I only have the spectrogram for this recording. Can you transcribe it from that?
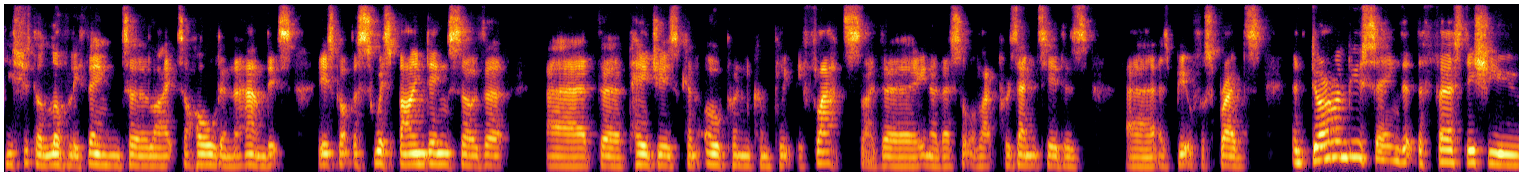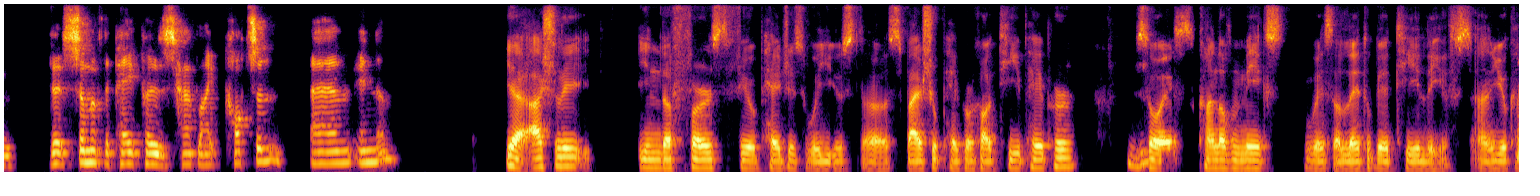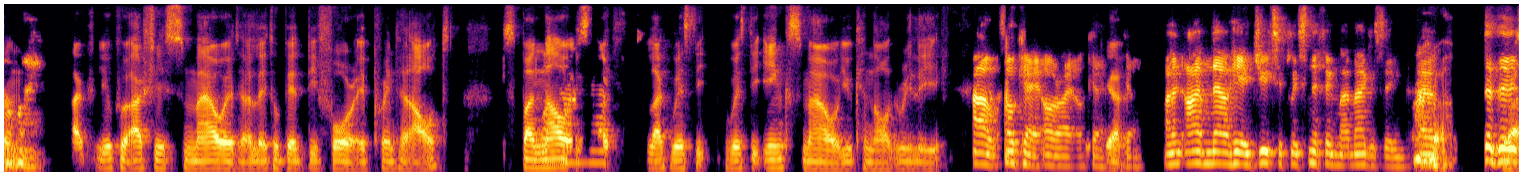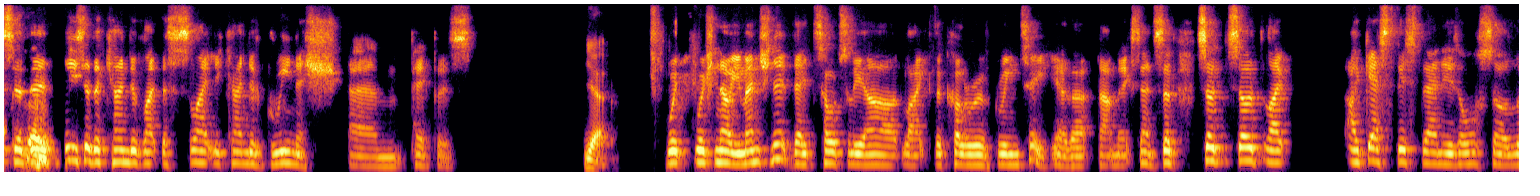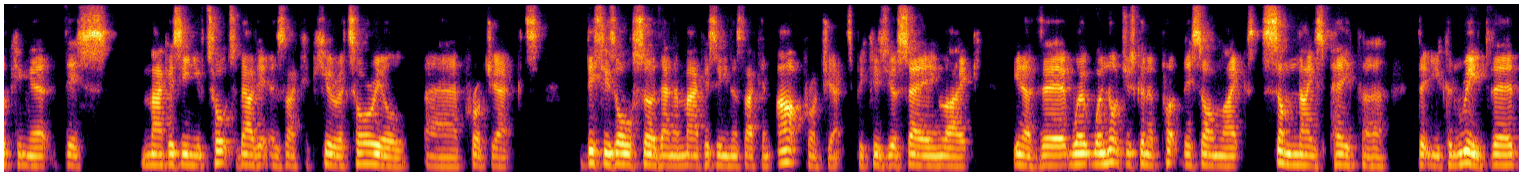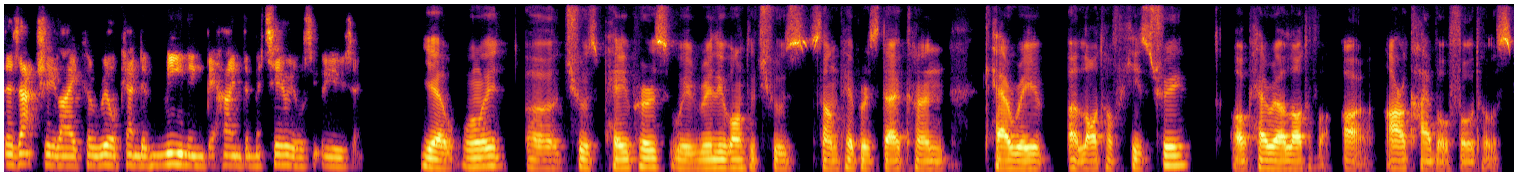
it's just a lovely thing to like to hold in the hand. It's it's got the Swiss binding so that uh, the pages can open completely flat. So the you know they're sort of like presented as uh, as beautiful spreads. And do I remember you saying that the first issue that some of the papers had like cotton um, in them? Yeah, actually, in the first few pages, we used a special paper called tea paper. Mm -hmm. So it's kind of mixed with a little bit of tea leaves, and you can oh you could actually smell it a little bit before it printed out. But now it's like, like with the with the ink smell, you cannot really. Oh, okay, all right, okay, yeah. okay. I'm, I'm now here dutifully sniffing my magazine. Um, so, the, yeah. so the, these are the kind of like the slightly kind of greenish um, papers. Yeah. Which, which now you mention it, they totally are like the color of green tea. Yeah, that that makes sense. So, so, so like, I guess this then is also looking at this magazine. You've talked about it as like a curatorial uh, project. This is also then a magazine as like an art project because you're saying like you know the we're, we're not just going to put this on like some nice paper that you can read there, there's actually like a real kind of meaning behind the materials that you're using yeah when we uh, choose papers we really want to choose some papers that can carry a lot of history or carry a lot of ar archival photos.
